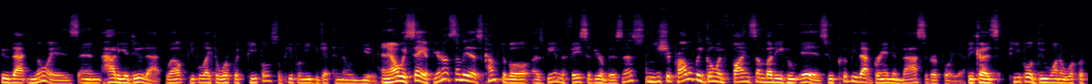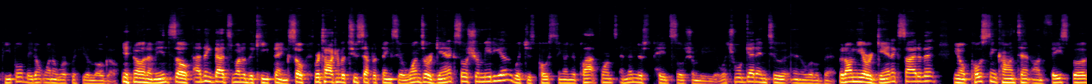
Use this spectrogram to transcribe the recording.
through that noise. And how do you do that? Well, people like to work with people, so people need to get to know you. And I always say, if you're not somebody that's comfortable as being the face of your business, then you should probably go and find somebody who is, who could be that brand ambassador for you because people do want to work with people. They don't want to work with your logo. You know what I mean? So I think that's one of the key things. So we're talking about two separate things here. One's organic social media, which is posting on your platforms, and then there's paid social media, which we'll get into in a little bit. But on the organic side of it, you know, posting content on Facebook,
